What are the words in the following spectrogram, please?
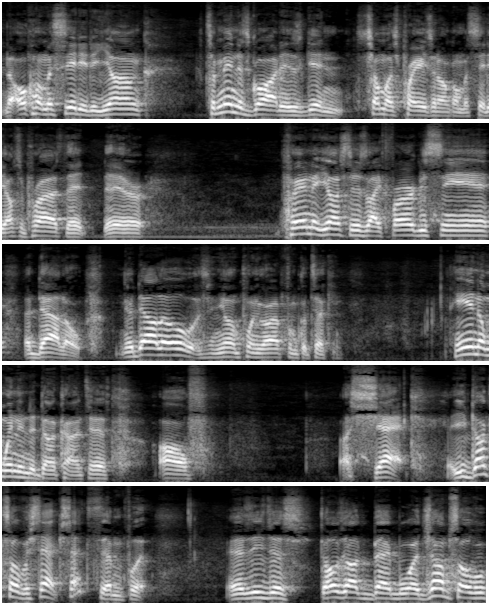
the Oklahoma City, the young tremendous guard is getting so much praise in Oklahoma City. I'm surprised that they're playing the youngsters like Ferguson and Diallo. Diallo is a young point guard from Kentucky. He ended up winning the dunk contest off a Shaq. He dunks over Shaq. Shaq's seven foot. As he just throws out the backboard, jumps over,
